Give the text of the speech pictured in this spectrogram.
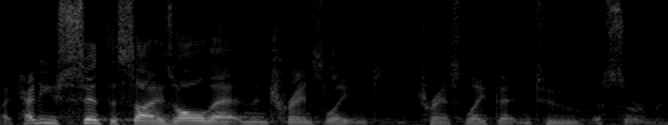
Like, how do you synthesize all that and then translate, translate that into a sermon?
